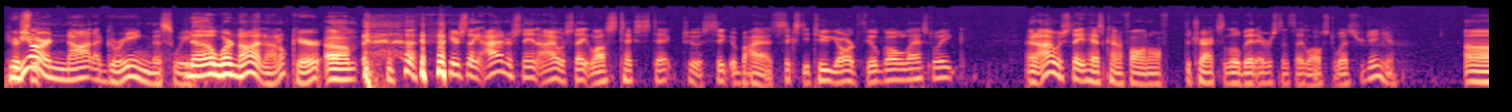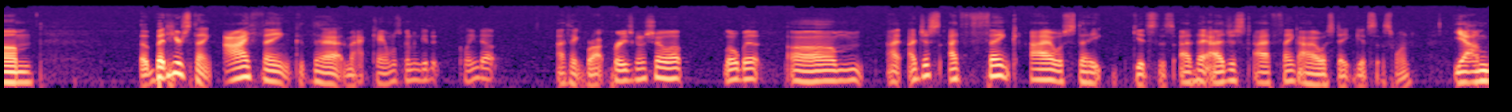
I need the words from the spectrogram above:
here's we the- are not agreeing this week. No, we're not. and I don't care. Um, here's the thing. I understand Iowa State lost to Texas Tech to a by a 62 yard field goal last week, and Iowa State has kind of fallen off the tracks a little bit ever since they lost to West Virginia. Um, uh, but here's the thing. I think that Matt Campbell's going to get it cleaned up. I think Brock Purdy's going to show up a little bit. Um, I, I just I think Iowa State gets this. I think I just I think Iowa State gets this one. Yeah, I'm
